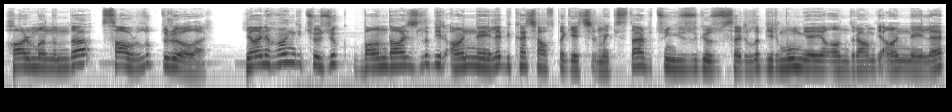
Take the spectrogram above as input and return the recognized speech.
harmanında savrulup duruyorlar. Yani hangi çocuk bandajlı bir anneyle birkaç hafta geçirmek ister? Bütün yüzü gözü sarılı bir mumyayı andıran bir anneyle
